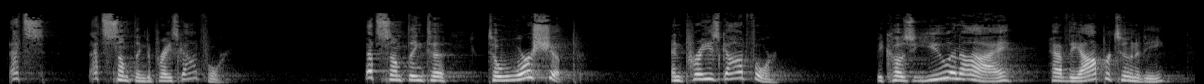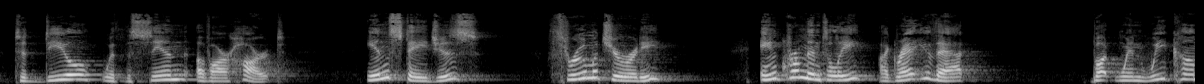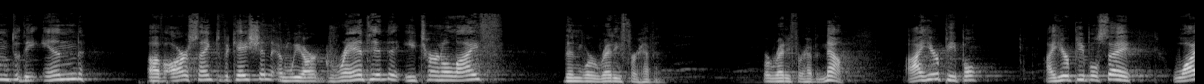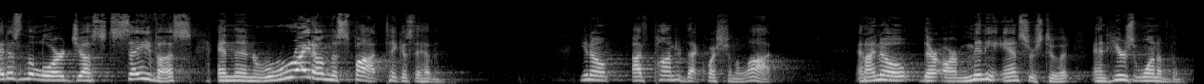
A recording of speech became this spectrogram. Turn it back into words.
That's, that's something to praise God for. That's something to, to worship and praise God for. Because you and I have the opportunity to deal with the sin of our heart in stages, through maturity, incrementally, I grant you that. But when we come to the end of our sanctification and we are granted eternal life, then we're ready for heaven. We're ready for heaven. Now, I hear people, I hear people say, why doesn't the Lord just save us and then right on the spot take us to heaven? You know, I've pondered that question a lot. And I know there are many answers to it, and here's one of them.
